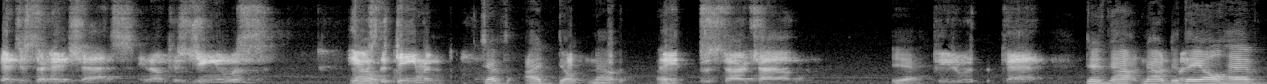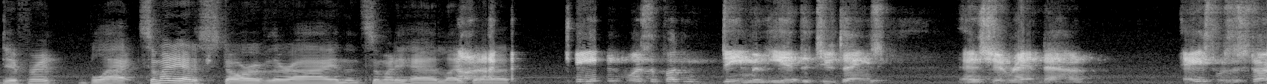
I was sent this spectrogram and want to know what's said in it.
Yeah, just their headshots, you know, because Gene was he was the demon. Chubbs, I don't know. Ace was a star child. Yeah. Peter was the cat. Did now now did they all have different black? Somebody had a star over their eye, and then somebody had like uh Gene was the fucking demon. He had the two things, and shit ran down. Ace was a star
